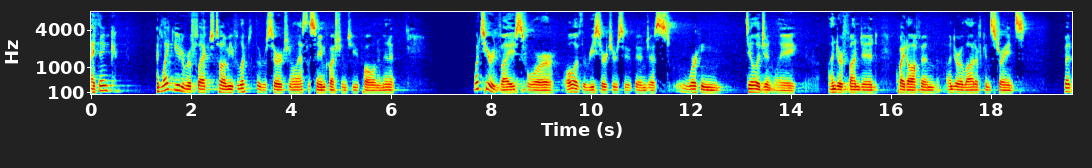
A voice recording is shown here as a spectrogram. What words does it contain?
I think I'd like you to reflect, Tom. You've looked at the research, and I'll ask the same question to you, Paul, in a minute. What's your advice for all of the researchers who've been just working diligently, underfunded, quite often under a lot of constraints. But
